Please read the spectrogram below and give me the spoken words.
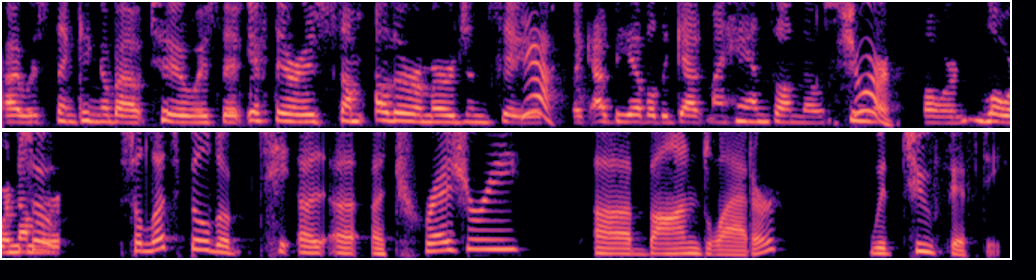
I was thinking about too is that if there is some other emergency, yeah. like I'd be able to get my hands on those sure lower lower number. So, so let's build a t- a, a, a treasury uh, bond ladder with 250.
